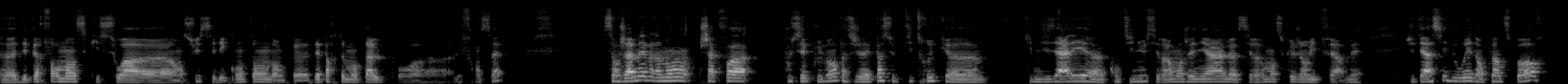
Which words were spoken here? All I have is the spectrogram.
des performances qui soient, en Suisse, c'est des cantons, donc départementales pour les Français, sans jamais vraiment chaque fois pousser plus loin, parce que j'avais pas ce petit truc qui me disait allez, continue, c'est vraiment génial, c'est vraiment ce que j'ai envie de faire. Mais j'étais assez doué dans plein de sports,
